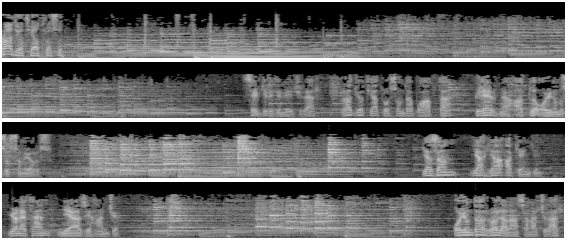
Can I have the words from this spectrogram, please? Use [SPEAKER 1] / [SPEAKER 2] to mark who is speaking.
[SPEAKER 1] Radyo Tiyatrosu
[SPEAKER 2] Sevgili dinleyiciler, Radyo Tiyatrosu'nda bu hafta Bilevne adlı oyunumuzu sunuyoruz. Yazan Yahya Akengin, yöneten Niyazi Hancı. Oyunda rol alan sanatçılar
